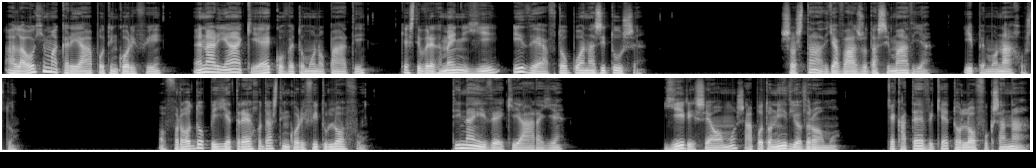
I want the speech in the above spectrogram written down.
Αλλά όχι μακριά από την κορυφή, ένα ριάκι έκοβε το μονοπάτι και στη βρεγμένη γη είδε αυτό που αναζητούσε. «Σωστά διαβάζω τα σημάδια», είπε μονάχος του. Ο Φρόντο πήγε τρέχοντας στην κορυφή του λόφου. Τι να είδε εκεί άραγε; Γύρισε όμως από τον ίδιο δρόμο και κατέβηκε το λόφο ξανά.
